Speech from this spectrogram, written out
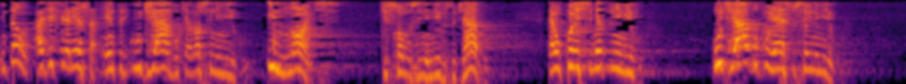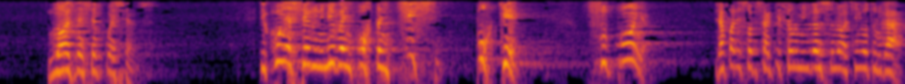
Então, a diferença entre o diabo, que é nosso inimigo, e nós, que somos inimigos do diabo, é o conhecimento do inimigo. O diabo conhece o seu inimigo. Nós nem sempre conhecemos. E conhecer o inimigo é importantíssimo. Por quê? Suponha já falei sobre isso aqui, se eu não me engano, se não aqui em outro lugar.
